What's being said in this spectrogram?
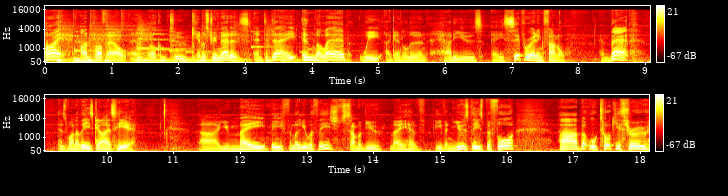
Hi, I'm Prof Al and welcome to Chemistry Matters. And today in the lab we are going to learn how to use a separating funnel. And that is one of these guys here. Uh, you may be familiar with these, some of you may have even used these before, uh, but we'll talk you through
